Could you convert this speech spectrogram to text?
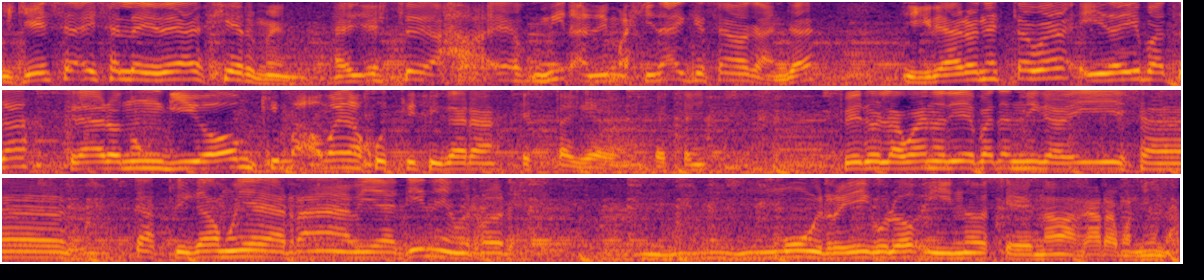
Y que esa, esa es la idea de Germen. Este, ah, eh, mira, te imagináis que sea bacán, ¿ya? Y crearon esta weá y de ahí para atrás crearon un guion que más o menos justificara esta guerra, ¿cachai? Pero la weá no tiene patas ni cabeza, está explicado muy a la rabia, tiene errores muy ridículos y no se no agarra por ni una.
